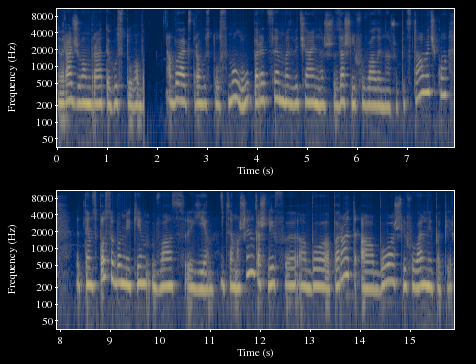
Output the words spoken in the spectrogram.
Раджу вам брати густу або, або екстра густу смолу. Перед цим ми, звичайно ж, зашліфували нашу підставочку тим способом, яким у вас є. Це машинка, шліф або апарат, або шліфувальний папір.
